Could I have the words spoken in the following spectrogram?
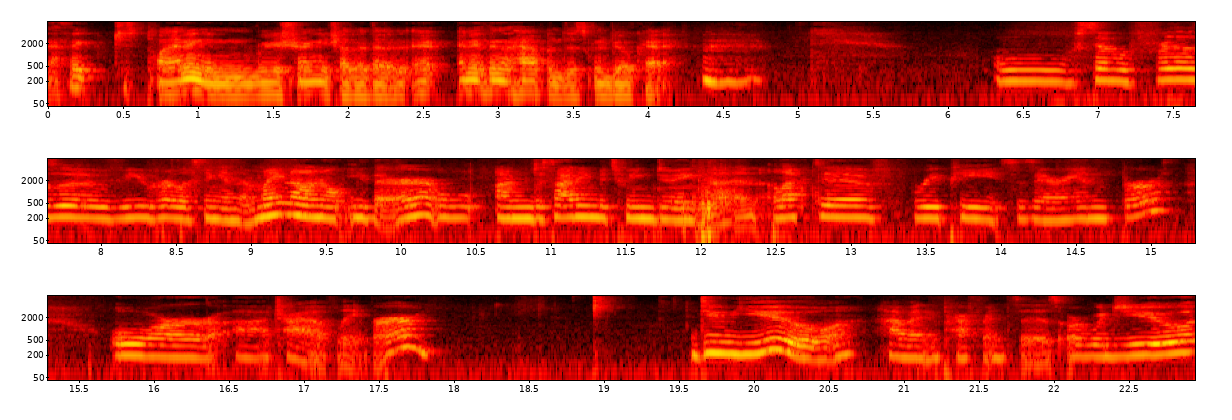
I think just planning and reassuring each other that anything that happens is going to be okay. Mm-hmm. So for those of you who are listening and that might not know either, I'm deciding between doing an elective repeat cesarean birth or uh, trial of labor. Do you have any preferences, or would you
